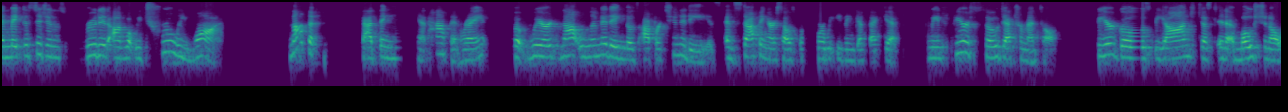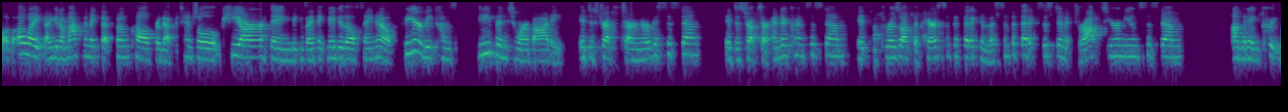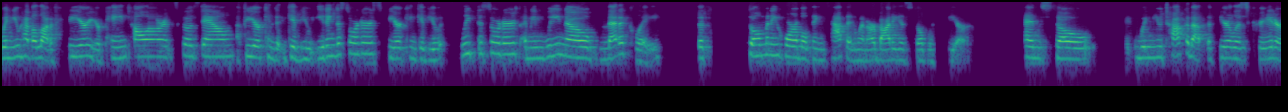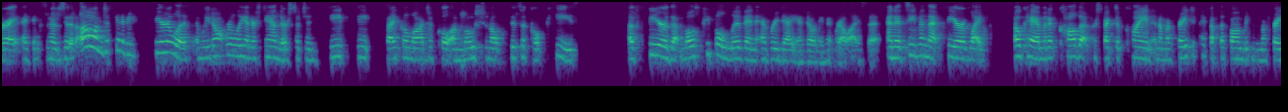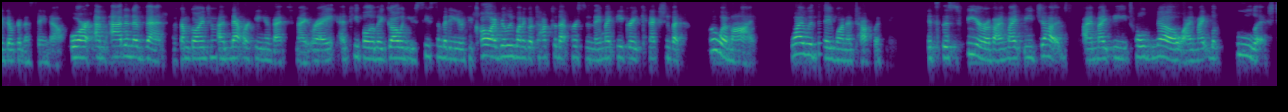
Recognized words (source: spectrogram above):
and make decisions rooted on what we truly want. Not that bad things can't happen, right? But we're not limiting those opportunities and stopping ourselves before we even get that gift. I mean, fear is so detrimental. Fear goes beyond just an emotional of, oh, I, you know, I'm not going to make that phone call for that potential PR thing because I think maybe they'll say no. Fear becomes deep into our body. It disrupts our nervous system. It disrupts our endocrine system. It throws off the parasympathetic and the sympathetic system. It drops your immune system. Um, it incre- when you have a lot of fear, your pain tolerance goes down. Fear can give you eating disorders. Fear can give you sleep disorders. I mean, we know medically that so many horrible things happen when our body is filled with fear. And so when you talk about the fearless creator, I, I think sometimes you say that, oh, I'm just going to be fearless. And we don't really understand there's such a deep, deep psychological, emotional, physical piece of fear that most people live in every day and don't even realize it. And it's even that fear of like, okay, I'm going to call that prospective client and I'm afraid to pick up the phone because I'm afraid they're going to say no. Or I'm at an event, like I'm going to a networking event tonight, right? And people, they go and you see somebody and you think, oh, I really want to go talk to that person. They might be a great connection, but who am I? Why would they want to talk with me? It's this fear of I might be judged. I might be told no. I might look foolish.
